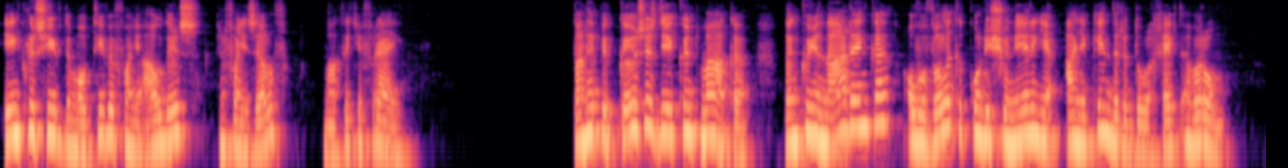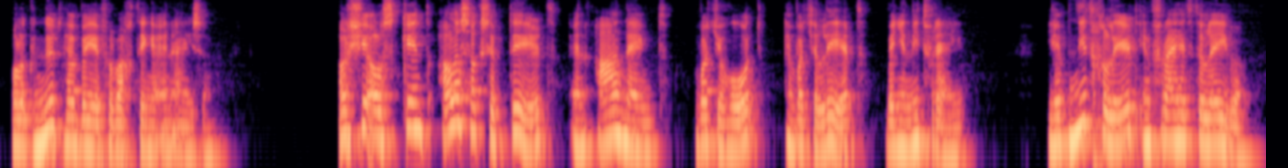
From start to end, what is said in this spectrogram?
inclusief de motieven van je ouders en van jezelf, maakt het je vrij. Dan heb je keuzes die je kunt maken. Dan kun je nadenken over welke conditionering je aan je kinderen doorgeeft en waarom. Welk nut hebben je verwachtingen en eisen? Als je als kind alles accepteert en aanneemt wat je hoort en wat je leert, ben je niet vrij. Je hebt niet geleerd in vrijheid te leven.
